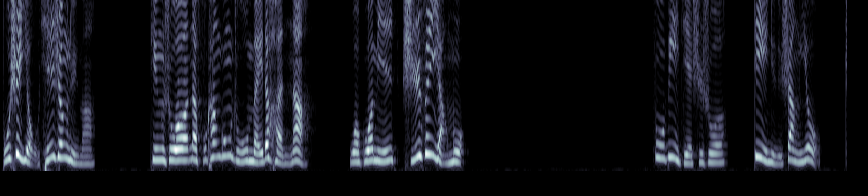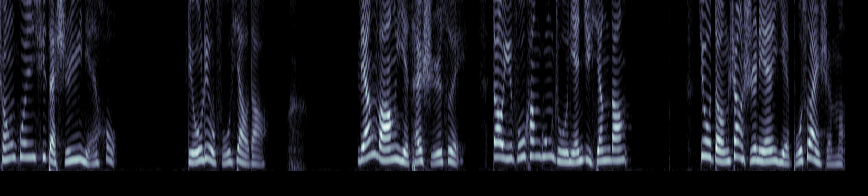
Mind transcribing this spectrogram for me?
不是有亲生女吗？听说那福康公主美得很呐，我国民十分仰慕。富弼解释说：“帝女尚幼，成婚需在十余年后。”刘六福笑道：“ 梁王也才十岁，倒与福康公主年纪相当，就等上十年也不算什么。”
